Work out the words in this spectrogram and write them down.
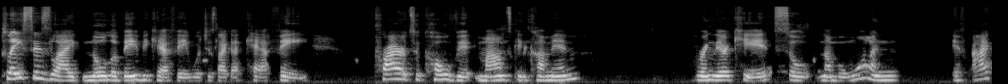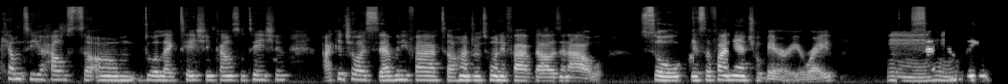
Places like Nola Baby Cafe, which is like a cafe. Prior to COVID, moms can come in, bring their kids. So number one, if I come to your house to um, do a lactation consultation, I can charge 75 to $125 an hour. So it's a financial barrier, right? Mm-hmm. Secondly,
